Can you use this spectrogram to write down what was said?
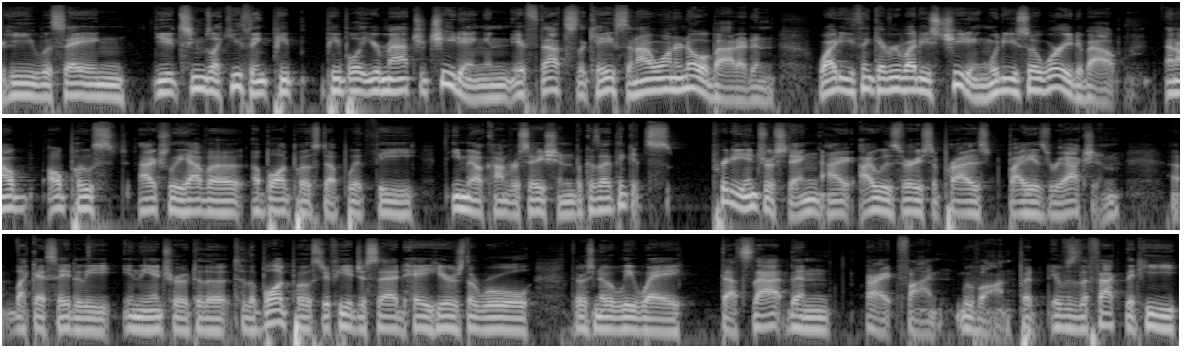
he was saying, It seems like you think pe- people at your match are cheating, and if that's the case, then I want to know about it. And why do you think everybody's cheating? What are you so worried about? And I'll I'll post I actually have a, a blog post up with the email conversation because I think it's pretty interesting. I, I was very surprised by his reaction. Uh, like I say to the in the intro to the to the blog post, if he had just said, "Hey, here's the rule. There's no leeway. That's that," then all right, fine, move on. But it was the fact that he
